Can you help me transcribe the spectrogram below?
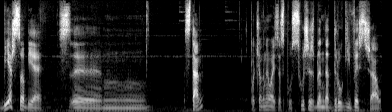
wbijasz sobie stan, pociągnęłaś za spust, słyszysz blenda drugi wystrzał,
